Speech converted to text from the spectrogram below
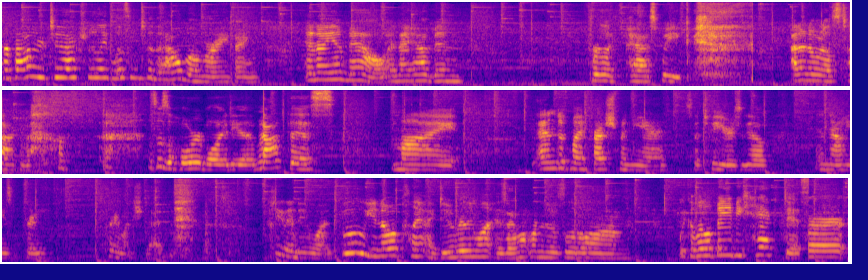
Never bothered to actually like listen to the album or anything. And I am now, and I have been for like the past week. I don't know what else to talk about. This was a horrible idea. I got this my end of my freshman year, so two years ago, and now he's pretty pretty much dead. I Need a new one. Ooh, you know what plant I do really want is I want one of those little um like a little baby cactus or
